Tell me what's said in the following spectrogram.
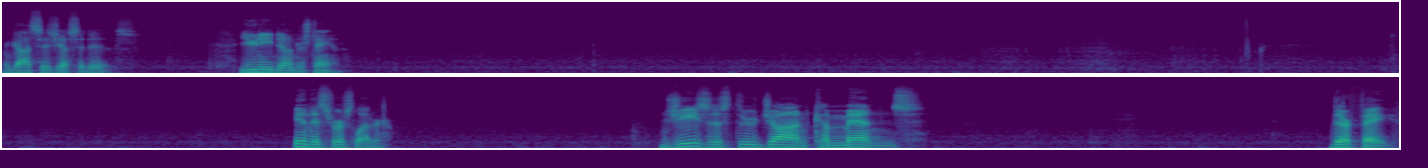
And God says, yes, it is you need to understand. In this first letter, Jesus, through John, commends their faith.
